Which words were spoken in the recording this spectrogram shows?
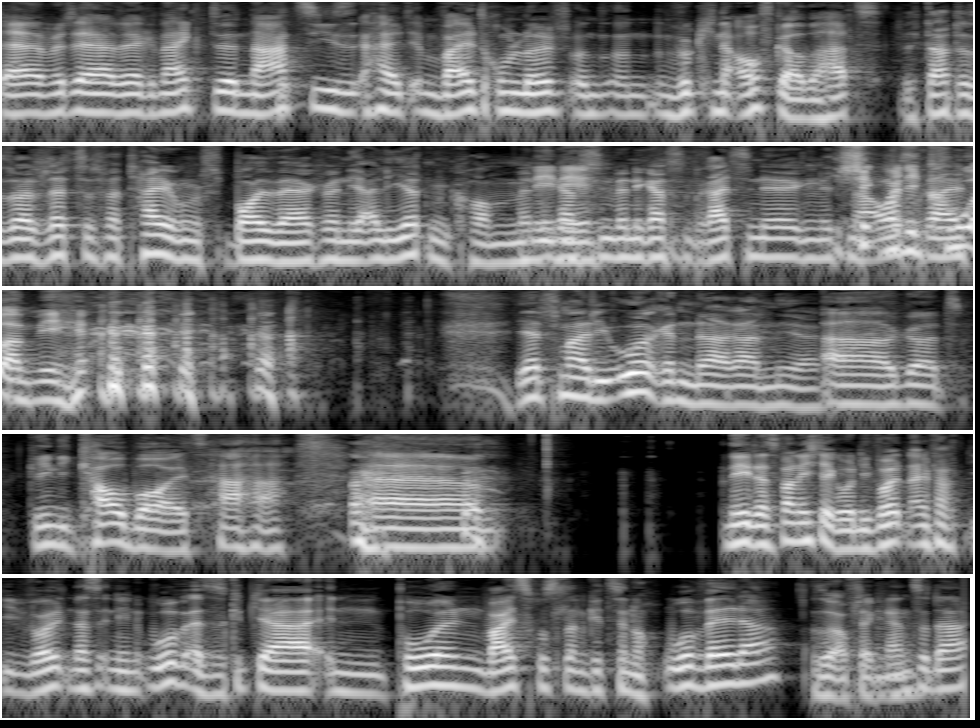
der, mit der, der geneigte Nazi halt im Wald rumläuft und, und wirklich eine Aufgabe hat. ich dachte so als letztes Verteidigungsbollwerk, wenn die Alliierten kommen, wenn Nee, die ganzen, wenn die ganzen 13-Jährigen nicht Schick mehr mal die ausreichen. Kuharmee. Jetzt mal die Urrinder ran hier. Oh Gott. Gegen die Cowboys. Haha. ähm, nee, das war nicht der Grund. Die wollten einfach, die wollten das in den Ur, also es gibt ja in Polen, Weißrussland gibt's ja noch Urwälder, also auf der Grenze da.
